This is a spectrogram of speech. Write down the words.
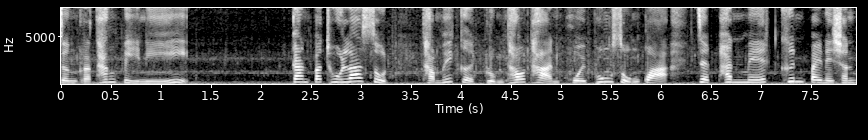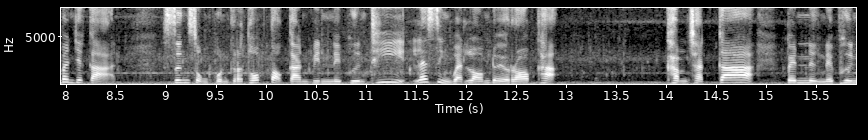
จนกระทั่งปีนี้ การประทุล่าสุดทำให้เกิดกลุ่มเท่าฐานพวยพุ่งสูงกว่า 7,000 เมตรขึ้นไปในชั้นบรรยากาศ ซึ่งส่งผลกระทบต่อการบินในพื้นที่และสิ่งแวดล้อมโดยรอบค่ะ คำชัดก้า เป็นหนึ่งในพื้น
